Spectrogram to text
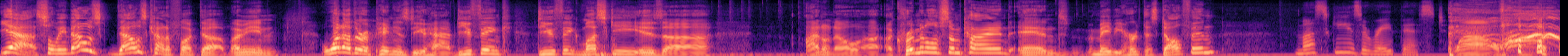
Yeah, Celine, that was that was kind of fucked up. I mean, what other opinions do you have? Do you think do you think Muskie is uh I don't know, a, a criminal of some kind and maybe hurt this dolphin? Muskie is a rapist. Wow.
